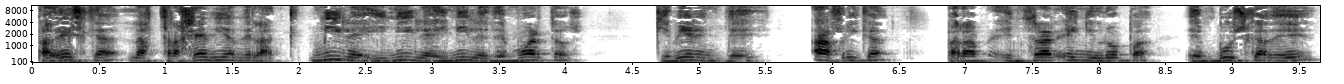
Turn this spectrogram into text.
padezca las tragedias de las miles y miles y miles de muertos que vienen de África para entrar en Europa en busca de,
